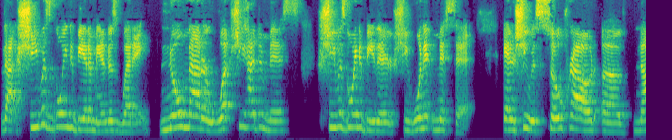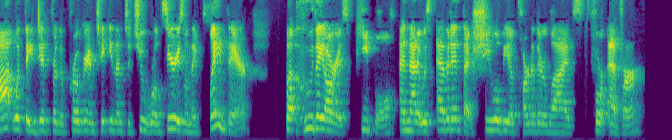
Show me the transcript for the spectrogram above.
that she was going to be at amanda's wedding no matter what she had to miss she was going to be there she wouldn't miss it and she was so proud of not what they did for the program taking them to two world series when they played there but who they are as people and that it was evident that she will be a part of their lives forever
